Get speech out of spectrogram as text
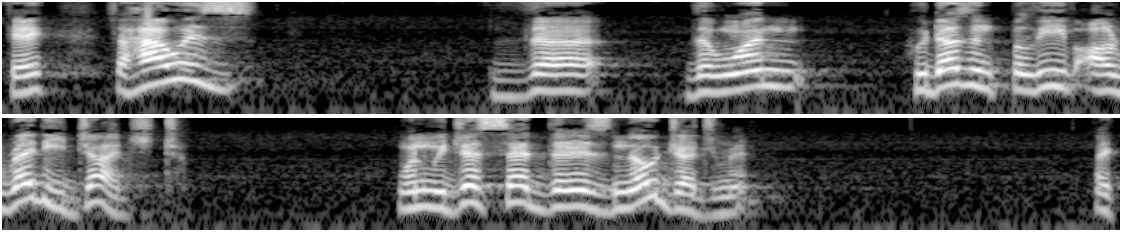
Okay? So, how is the, the one who doesn't believe already judged when we just said there is no judgment? Like,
